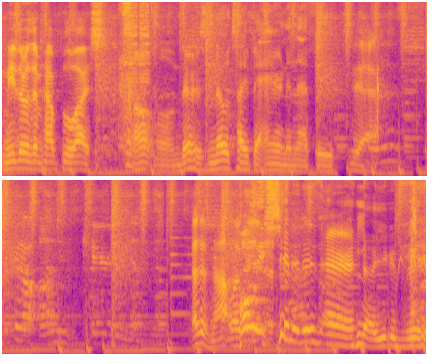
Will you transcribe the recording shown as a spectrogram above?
Neither of them have blue eyes. Uh-uh. There is no type of Aaron in that face. Yeah. Look at how uncaring and That does not look. Holy shit, it is Aaron. No, you can see it.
